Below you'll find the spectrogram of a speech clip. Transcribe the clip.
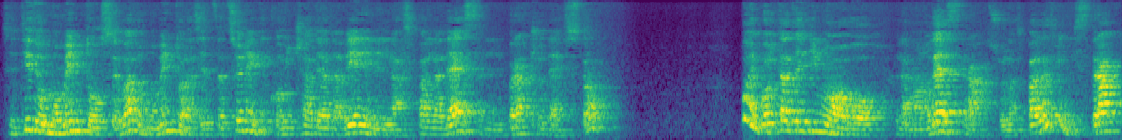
Sentite un momento, osservate un momento la sensazione che cominciate ad avere nella spalla destra, nel braccio destro poi portate di nuovo la mano destra sulla spalla sinistra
